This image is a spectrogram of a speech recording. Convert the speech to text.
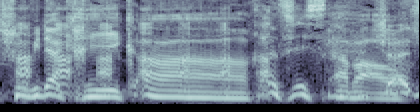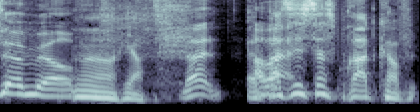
schon wieder Krieg. Ach, es ist aber auch. Scheiße, hör mir auf. Ach ja. Nein, Äh, aber- Was ist das Bratkartoffel?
